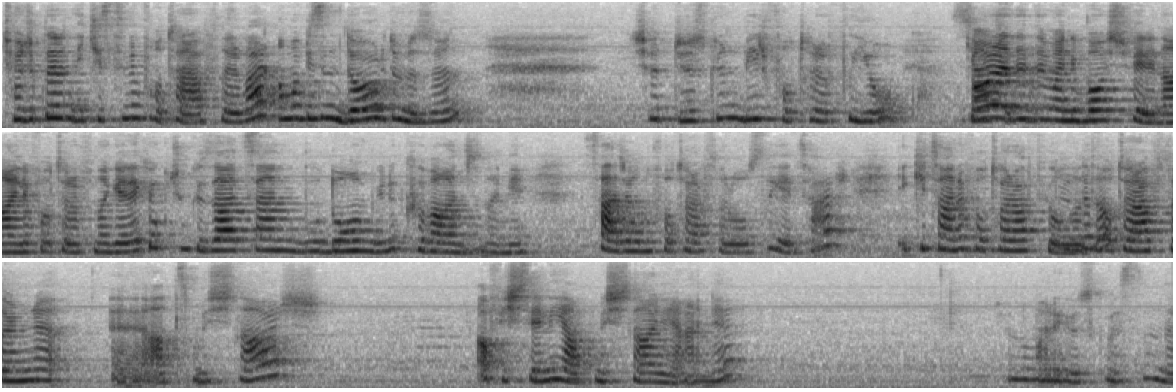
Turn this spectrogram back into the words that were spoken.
Çocukların ikisinin fotoğrafları var ama bizim dördümüzün şöyle düzgün bir fotoğrafı yok. Sonra dedim hani boş verin aile fotoğrafına gerek yok. Çünkü zaten bu doğum günü Kıvancın hani sadece onun fotoğrafları olsa yeter. İki tane fotoğraf yolladım. Fotoğraflarını e, atmışlar. Afişlerini yapmışlar yani. Şu numara gözükmesin de.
